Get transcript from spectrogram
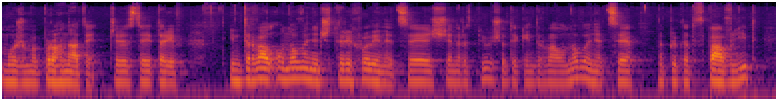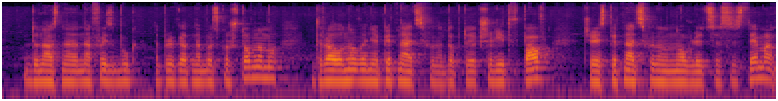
можемо прогнати через цей тариф. Інтервал оновлення 4 хвилини. Це ще не розповів, що таке інтервал оновлення. Це, наприклад, впав лід до нас на, на Facebook, наприклад, на безкоштовному інтервал оновлення 15 хвилин. Тобто, якщо лід впав, через 15 хвилин оновлюється система.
